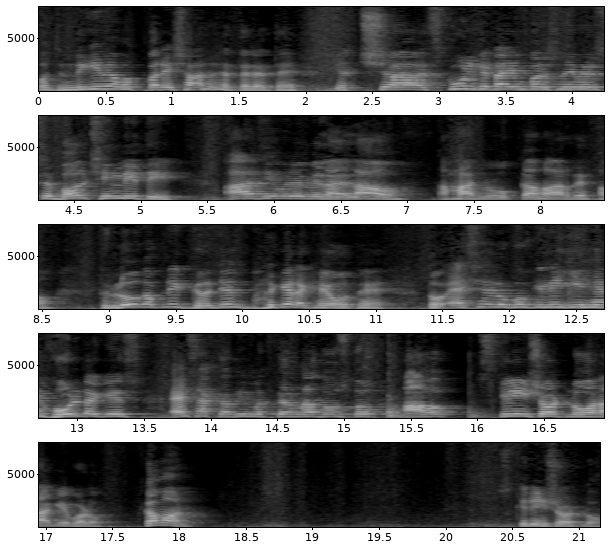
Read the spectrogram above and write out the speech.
वो ज़िंदगी में बहुत परेशान रहते रहते हैं कि अच्छा स्कूल के टाइम पर उसने मेरे से बॉल छीन ली थी आज ये मुझे मिला है लाओ। आज मैं मुक्का मार देता हूँ। तो लोग अपने ग्रजेस भर के रखे होते हैं। तो ऐसे लोगों के लिए ये है होल्ड अगेंस्ट ऐसा कभी मत करना दोस्तों। आओ स्क्रीनशॉट लो और आगे बढ़ो। कम ऑन स्क्रीनशॉट लो।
